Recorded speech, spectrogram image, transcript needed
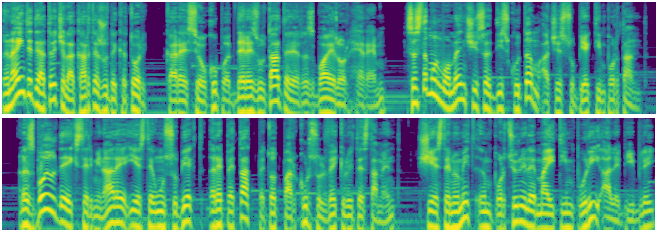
Înainte de a trece la Cartea Judecători, care se ocupă de rezultatele războaielor Herem, să stăm un moment și să discutăm acest subiect important. Războiul de exterminare este un subiect repetat pe tot parcursul Vechiului Testament și este numit în porțiunile mai timpurii ale Bibliei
